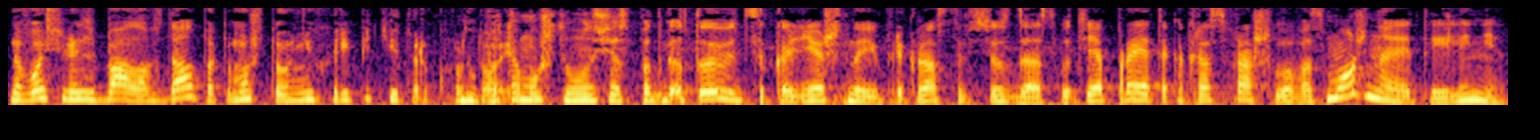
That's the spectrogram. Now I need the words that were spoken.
на 80 баллов сдал, потому что у них репетитор крутой. Ну, потому что он сейчас подготовится, конечно, и прекрасно все сдаст. Вот я про это как раз спрашивала, возможно это или нет?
